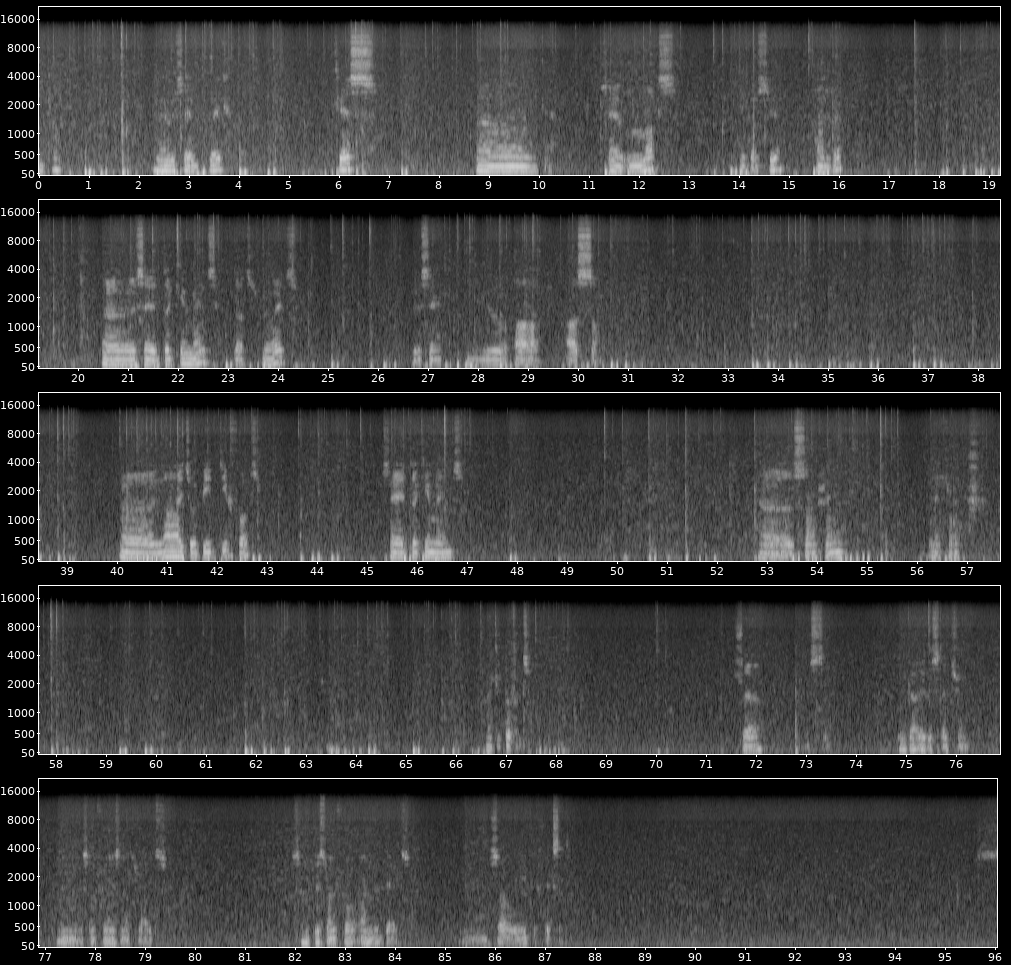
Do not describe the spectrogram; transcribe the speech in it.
okay say break case um, okay. so max equals to 100 uh, say document dot write you say you are awesome uh, now it will be default say document uh, something. Okay perfect so let's see. We got a distinction. Mm, something is not right so this one fall under that so we need to fix it.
